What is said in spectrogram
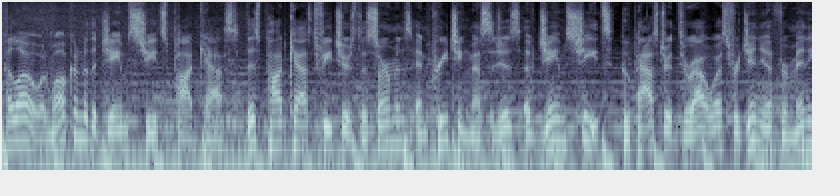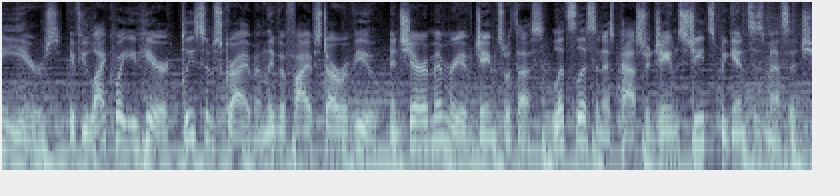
Hello, and welcome to the James Sheets Podcast. This podcast features the sermons and preaching messages of James Sheets, who pastored throughout West Virginia for many years. If you like what you hear, please subscribe and leave a five star review and share a memory of James with us. Let's listen as Pastor James Sheets begins his message.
